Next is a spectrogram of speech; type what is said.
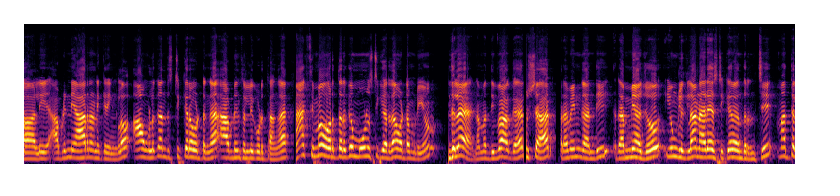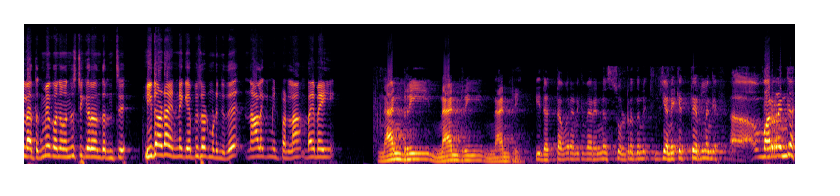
காலி அப்படின்னு யார் நினைக்கிறீங்களோ அவங்களுக்கு அந்த ஸ்டிக்கரை ஒட்டுங்க அப்படின்னு சொல்லி கொடுத்தாங்க. மேக்சிமம் ஒருத்தருக்கு மூணு ஸ்டிக்கர் தான் ஒட்ட முடியும். இதுல நம்ம திவாகர் துஷார் பிரவீன் காந்தி ரம்யா ஜோ இவங்களுக்குலாம் நிறைய ஸ்டிக்கர் வந்துருந்துச்சு. மற்ற எல்லாத்துக்குமே கொஞ்சம் கொஞ்சம் ஸ்டிக்கர் வந்துருந்துச்சு. இதோட இன்னைக்கு எபிசோட் முடிஞ்சது. நாளைக்கு மீட் பண்ணலாம். பை பை நன்றி நன்றி நன்றி. இதை தவிர எனக்கு வேற என்ன சொல்றதுன்னு எனக்கு தெரியலங்க. வர்றேங்க.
